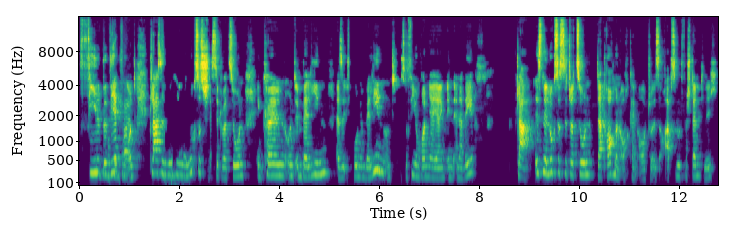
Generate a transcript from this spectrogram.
viel bewirken. Und klar sind wir hier in einer Luxussituation in Köln und in Berlin. Also ich wohne in Berlin und Sophie und Ronja ja in NRW. Klar, ist eine Luxussituation, da braucht man auch kein Auto, ist auch absolut verständlich.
